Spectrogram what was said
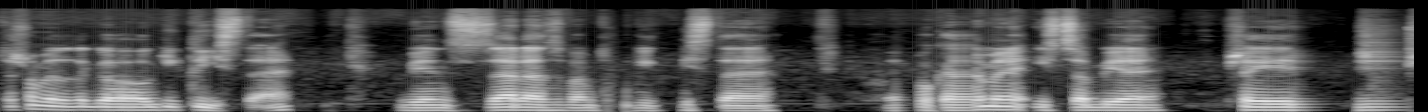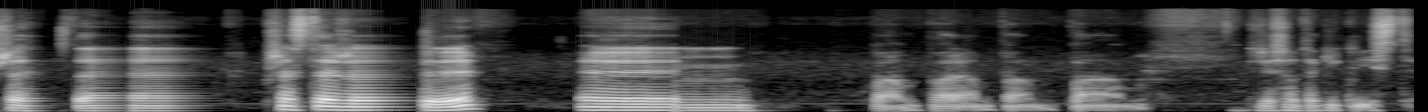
też mamy do tego geek listę, więc zaraz Wam tę geek listę pokażemy i sobie przejedziemy przez te, przez te rzeczy. Pam, pam, pam, pam. Gdzie są geek listy?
